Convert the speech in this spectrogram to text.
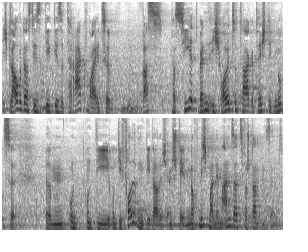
Ich glaube, dass diese, die, diese Tragweite, was passiert, wenn ich heutzutage Technik nutze, ähm, und, und, die, und die Folgen, die dadurch entstehen, noch nicht mal im Ansatz verstanden sind.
